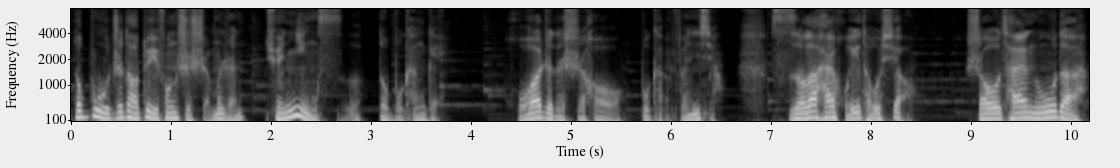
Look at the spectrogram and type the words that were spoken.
都不知道对方是什么人，却宁死都不肯给。活着的时候不肯分享，死了还回头笑，守财奴的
